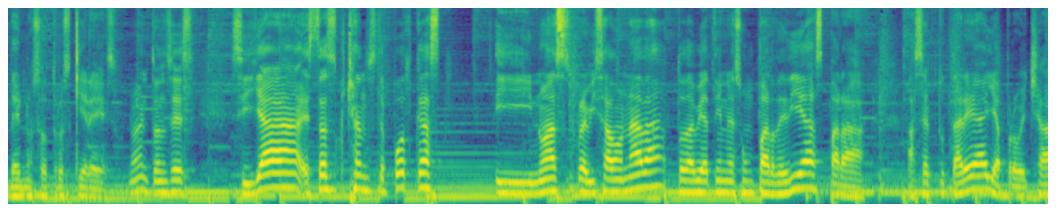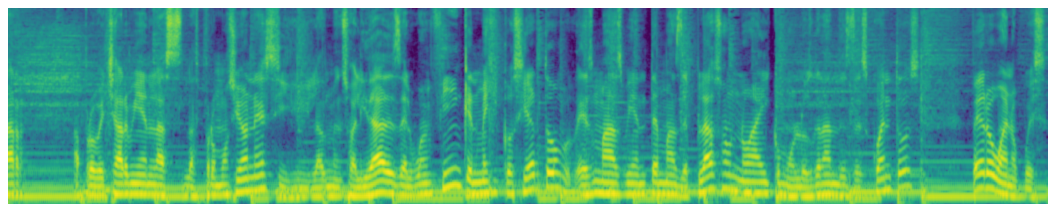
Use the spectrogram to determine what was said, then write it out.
de nosotros quiere eso, ¿no? Entonces, si ya estás escuchando este podcast y no has revisado nada, todavía tienes un par de días para hacer tu tarea y aprovechar aprovechar bien las, promociones y las mensualidades del buen fin, que en México cierto, es más bien temas de plazo, no hay como los grandes descuentos. Pero bueno, pues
